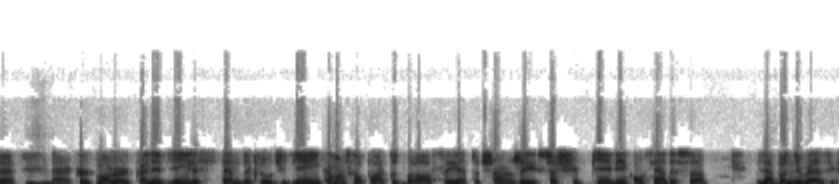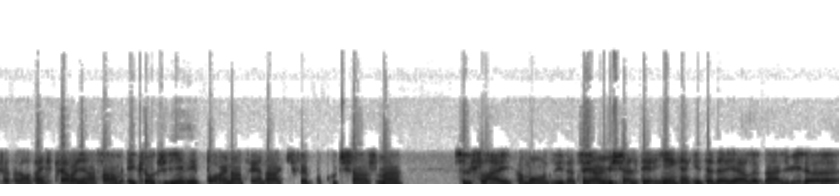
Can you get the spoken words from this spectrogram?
Mm-hmm. Euh, Kirk Muller connaît bien le système de Claude Julien, il commencera pas à tout brasser, à tout changer. Ça, je suis bien, bien conscient de ça. Puis la bonne nouvelle, c'est que ça fait longtemps qu'ils travaillent ensemble, et Claude Julien n'est pas un entraîneur qui fait beaucoup de changements le fly, comme on dit. Tu sais, un Michel Terrien, quand il était derrière le banc, lui, là,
